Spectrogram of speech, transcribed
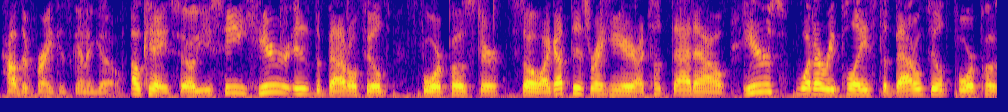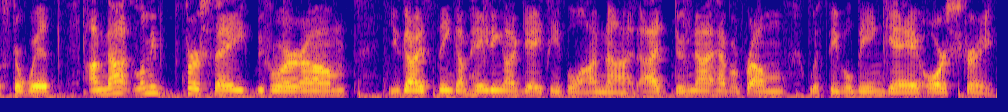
how the prank is going to go. Okay, so you see here is the Battlefield 4 poster. So I got this right here. I took that out. Here's what I replaced the Battlefield 4 poster with. I'm not, let me first say before um, you guys think I'm hating on gay people, I'm not. I do not have a problem with people being gay or straight.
